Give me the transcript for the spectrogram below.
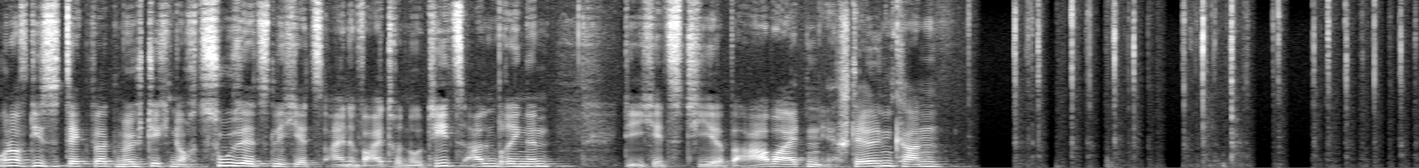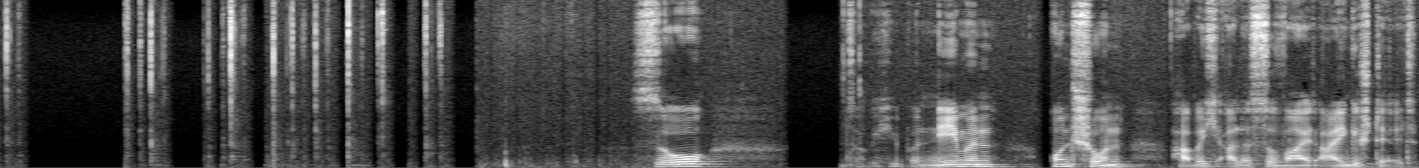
und auf dieses Deckblatt möchte ich noch zusätzlich jetzt eine weitere Notiz anbringen, die ich jetzt hier bearbeiten, erstellen kann. So, sage ich übernehmen und schon habe ich alles soweit eingestellt.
